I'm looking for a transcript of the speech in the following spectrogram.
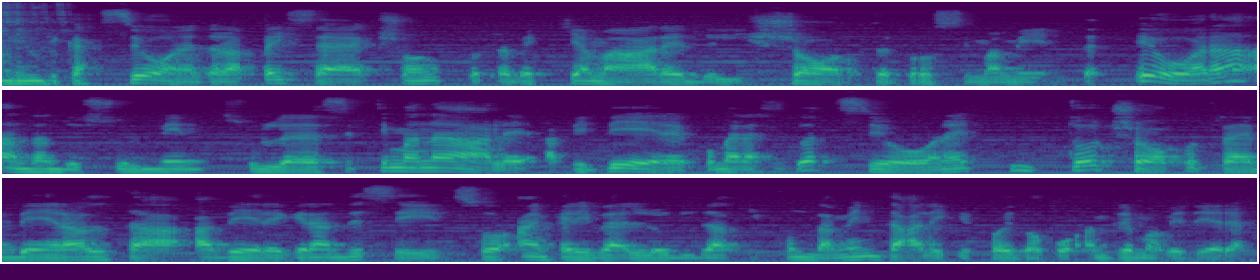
un'indicazione eh, della price action potrebbe chiamare degli short prossimamente. E ora, andando sul, sul settimanale a vedere com'è la situazione, tutto ciò potrebbe in realtà avere grande senso anche a livello di dati fondamentali fondamentali che poi dopo andremo a vedere.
